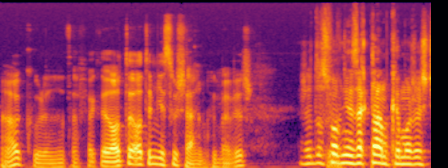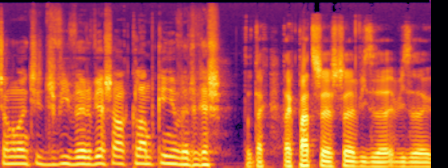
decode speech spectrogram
O kurde, no to fakt. O, to, o tym nie słyszałem chyba, wiesz? Że dosłownie za klamkę możesz ściągnąć i drzwi wyrwiesz, a klamki nie wyrwiesz. To tak, tak patrzę jeszcze, widzę, widzę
